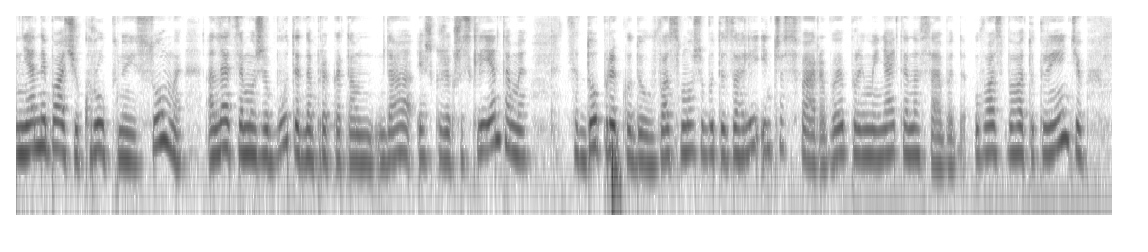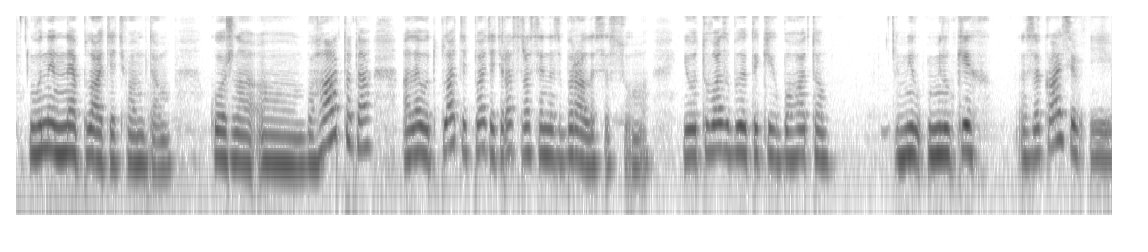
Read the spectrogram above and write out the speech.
Я не бачу крупної суми, але це може бути, наприклад, там, да, я ж кажу, якщо з клієнтами, це до прикладу, у вас може бути взагалі інша сфера, ви приміняйте на себе. У вас багато клієнтів, вони не платять вам там кожна е, багато, да, але от платять, платять, раз, раз і не збиралася сума. І от у вас буде таких багато міл, мілких заказів і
